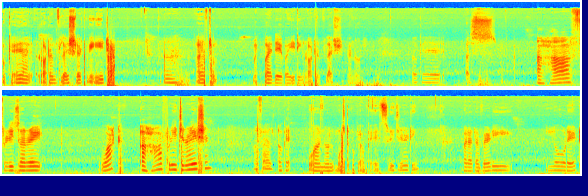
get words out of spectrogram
Okay I, rotten flesh let me eat. Uh, I have to make my day by eating rotten flesh and all. Okay a, half regenerate what? A half regeneration of health? Okay one almost okay okay it's regenerating but at a very low rate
